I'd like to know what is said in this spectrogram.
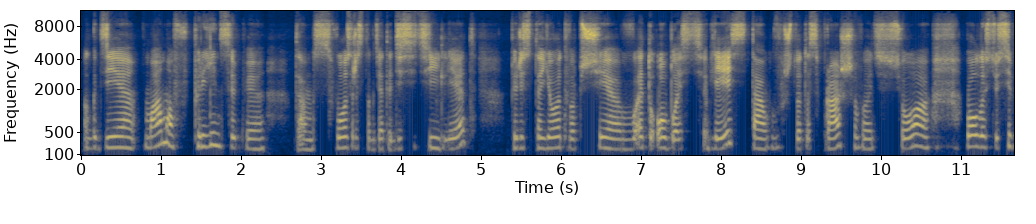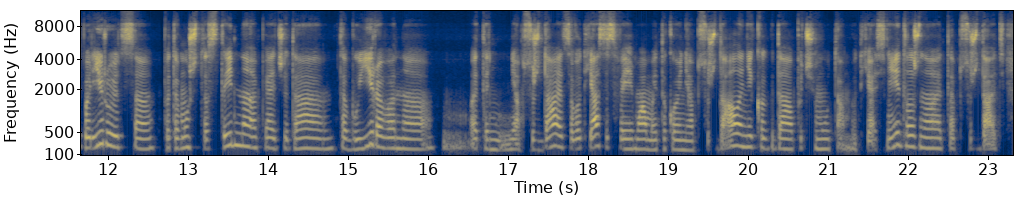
где мама, в принципе, там с возраста где-то 10 лет перестает вообще в эту область лезть, там что-то спрашивать, все полностью сепарируется, потому что стыдно, опять же, да, табуировано, это не обсуждается. Вот я со своей мамой такое не обсуждала никогда, почему там вот я с ней должна это обсуждать.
